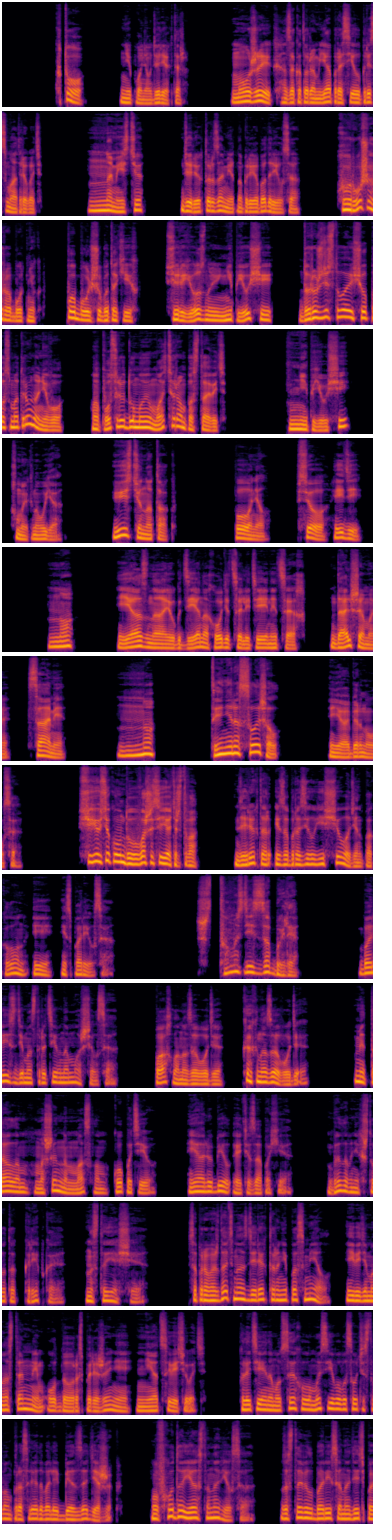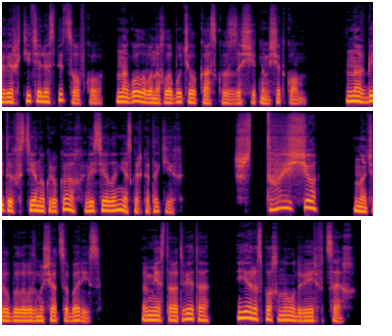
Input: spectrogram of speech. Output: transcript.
«Кто?» — не понял директор. «Мужик, за которым я просил присматривать». «На месте?» Директор заметно приободрился. «Хороший работник. Побольше бы таких. Серьезный, не пьющий. До Рождества еще посмотрю на него, а после думаю мастером поставить». «Не пьющий?» — хмыкнул я. «Истинно так». «Понял. Все, иди». «Но...» «Я знаю, где находится литейный цех. Дальше мы сами». «Но...» «Ты не расслышал?» Я обернулся. «Сию секунду, ваше сиятельство!» Директор изобразил еще один поклон и испарился. «Что мы здесь забыли?» Борис демонстративно морщился. Пахло на заводе, как на заводе. Металлом, машинным маслом, копотью. Я любил эти запахи. Было в них что-то крепкое, настоящее. Сопровождать нас директор не посмел, и, видимо, остальным отдал распоряжение не отсвечивать. К литейному цеху мы с его высочеством проследовали без задержек. У входа я остановился. Заставил Бориса надеть поверх кителя спецовку, на голову нахлобучил каску с защитным щитком. На вбитых в стену крюках висело несколько таких. «Что еще? начал было возмущаться Борис. Вместо ответа я распахнул дверь в цех.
